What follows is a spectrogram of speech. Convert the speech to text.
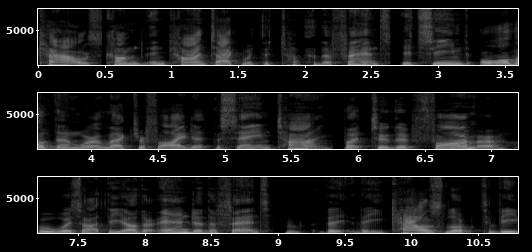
cows come in contact with the, t- the fence, it seemed all of them were electrified at the same time. But to the farmer who was at the other end of the fence, the, the cows looked to be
